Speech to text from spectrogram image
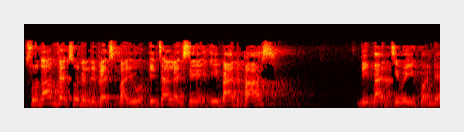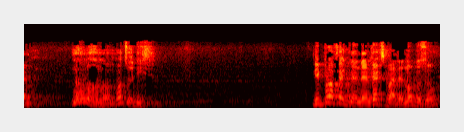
So that vex when they vex by you, it's like say, a bad pass, the bad thing where you condemn. No, no, no, not with this. The prophet and then vex by not so.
